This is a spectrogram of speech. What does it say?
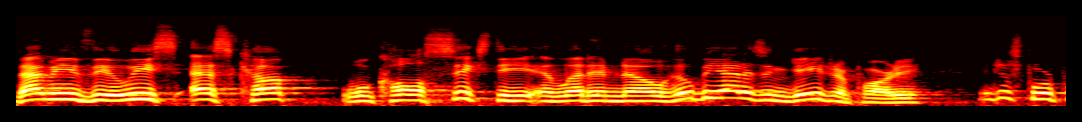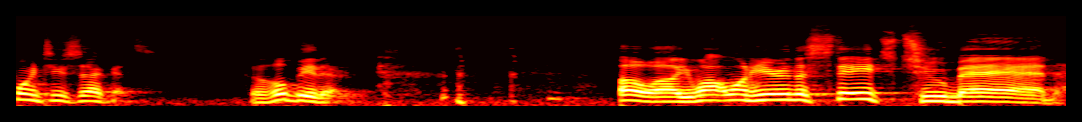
That means the Elise S Cup will call 60 and let him know he'll be at his engagement party in just 4.2 seconds. So he'll be there. oh, well, you want one here in the States? Too bad.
